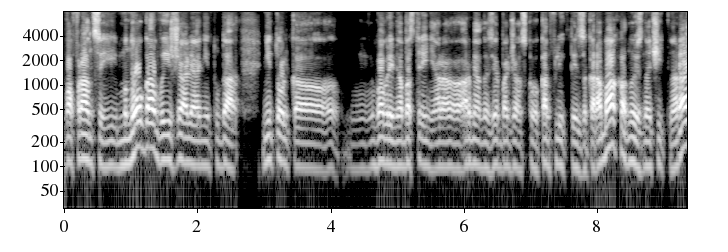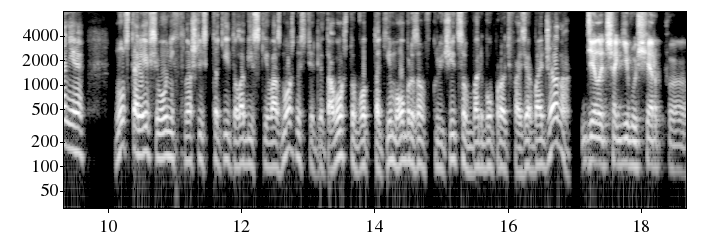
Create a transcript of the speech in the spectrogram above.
во Франции много. Выезжали они туда не только во время обострения армяно-азербайджанского конфликта из-за Карабаха, но и значительно ранее. Ну, скорее всего, у них нашлись какие-то лоббистские возможности для того, чтобы вот таким образом включиться в борьбу против Азербайджана. Делать шаги в ущерб э,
